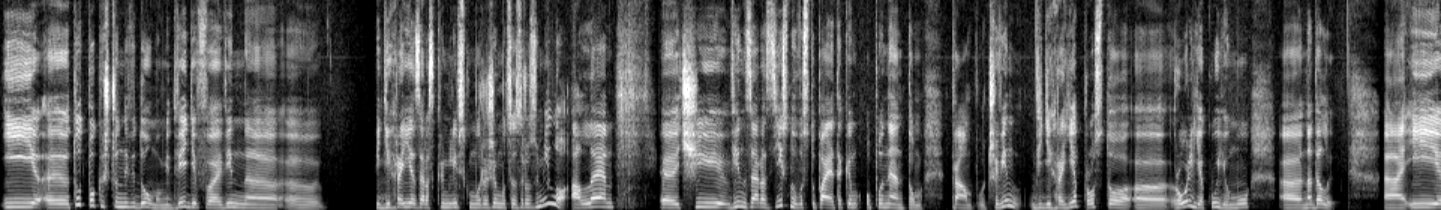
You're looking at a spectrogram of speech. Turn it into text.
І е, тут поки що невідомо. Медведєв е, він е, е, підіграє зараз кремлівському режиму, це зрозуміло, але. е, Чи він зараз дійсно виступає таким опонентом Трампу, чи він відіграє просто е, роль, яку йому е, надали? Е, І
